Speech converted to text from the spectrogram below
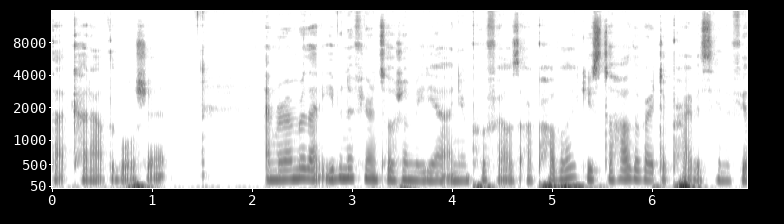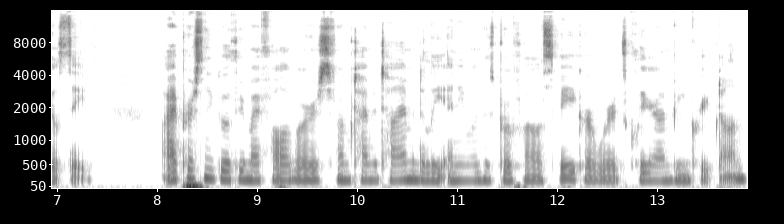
that cut out the bullshit. And remember that even if you're on social media and your profiles are public, you still have the right to privacy and to feel safe. I personally go through my followers from time to time and delete anyone whose profile is fake or where it's clear I'm being creeped on.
